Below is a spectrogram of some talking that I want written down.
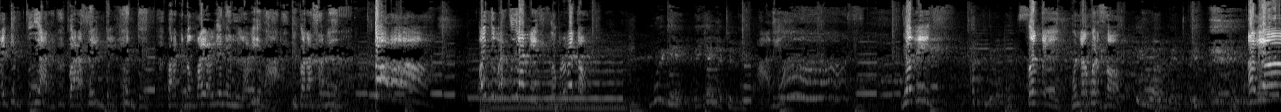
hay que estudiar para ser inteligente, para que nos vaya bien en la vida y para saber todo. Hoy te voy a estudiar, lo prometo. Muy bien, me llamo Adiós. Dios, Miss. Adiós. Buen almuerzo. Igualmente. Adiós.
